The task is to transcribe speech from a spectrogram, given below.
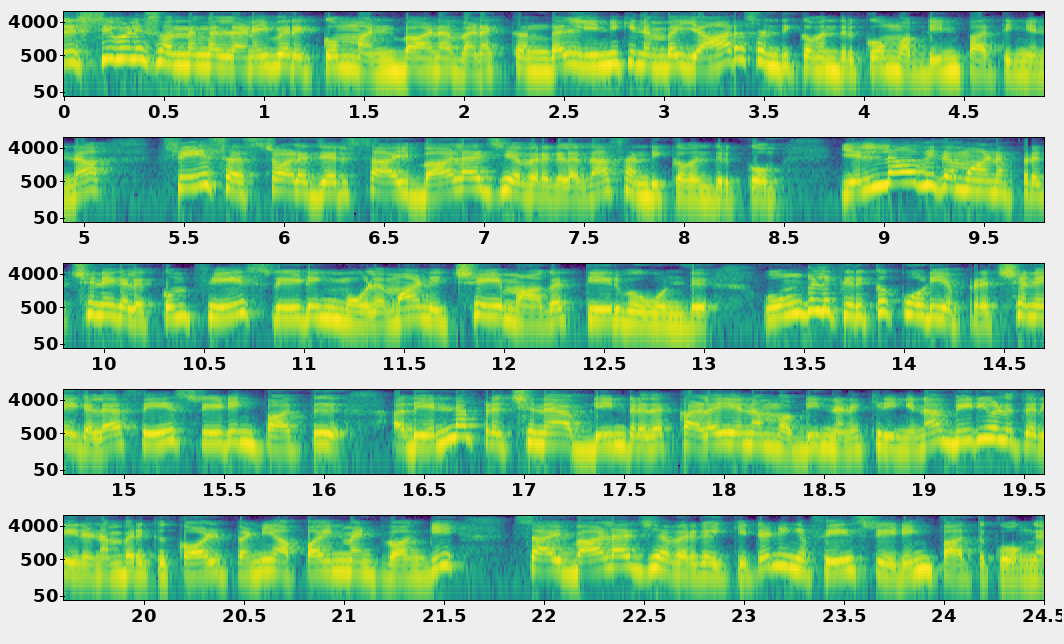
சிருஷ்டிவழி சொந்தங்கள் அனைவருக்கும் அன்பான வணக்கங்கள். இன்னைக்கு நம்ம யாரை சந்திக்க வந்திருக்கோம் அப்படின்னு பார்த்தீங்கன்னா ஃபேஸ் அஸ்ட்ராலஜர் சாய் பாலாஜி அவர்களை தான் சந்திக்க வந்திருக்கோம். எல்லா விதமான பிரச்சனைகளுக்கும் ஃபேஸ் ரீடிங் மூலமா நிச்சயமாக தீர்வு உண்டு. உங்களுக்கு இருக்கக்கூடிய பிரச்சனைகளை ஃபேஸ் ரீடிங் பார்த்து அது என்ன பிரச்சனை அப்படின்றத களையணும் அப்படின்னு நினைக்கிறீங்கன்னா வீடியோவில் தெரியிற நம்பருக்கு கால் பண்ணி அப்பாயின்மெண்ட் வாங்கி சாய் பாலாஜி அவர்கள் கிட்ட நீங்க ஃபேஸ் ரீடிங் பார்த்துக்கோங்க.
